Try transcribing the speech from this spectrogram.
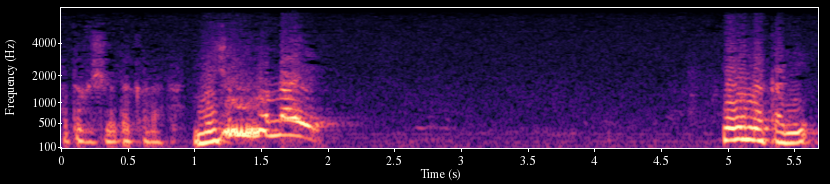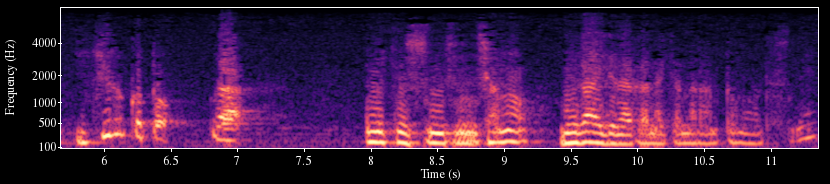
私はだから矛盾のない世の中に生きることがお道の新人者の願いでなかなきゃならんと思うんですね。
